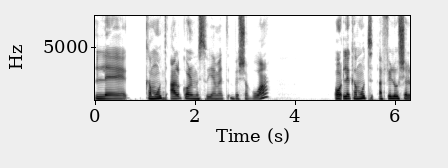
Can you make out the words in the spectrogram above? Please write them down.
לכמות אלכוהול מסוימת בשבוע, או לכמות אפילו של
